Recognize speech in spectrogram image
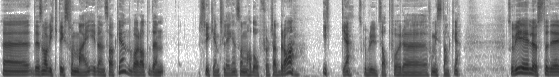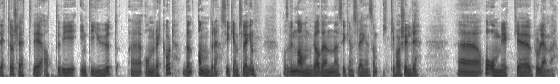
Det som var viktigst for meg i den saken, var at den sykehjemslegen som hadde oppført seg bra, ikke skulle bli utsatt for, for mistanke. Så vi løste det rett og slett ved at vi intervjuet on record den andre sykehjemslegen. Altså vi navnga den sykehjemslegen som ikke var skyldig. Eh, og omgikk eh, problemet.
